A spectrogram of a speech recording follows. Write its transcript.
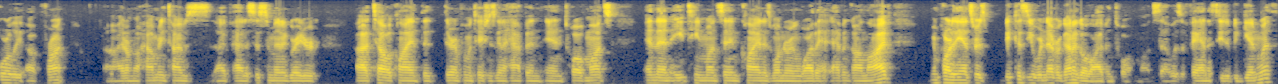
poorly up front. Uh, I don't know how many times I've had a system integrator uh, tell a client that their implementation is going to happen in 12 months, and then 18 months in, client is wondering why they haven't gone live. And part of the answer is because you were never going to go live in 12 months. That was a fantasy to begin with.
